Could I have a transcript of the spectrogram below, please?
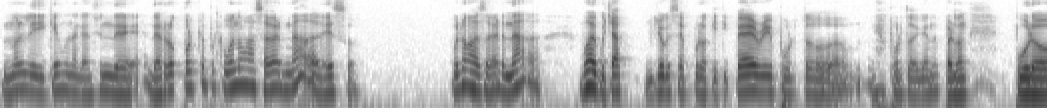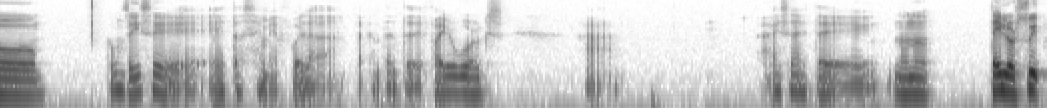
no le dediques una canción de, de rock. ¿Por qué? Porque vos no vas a saber nada de eso. Vos no vas a saber nada. Vos escuchás, yo que sé, puro Katy Perry, puro, puro qué perdón, puro, ¿cómo se dice? Esta se me fue la, la cantante de Fireworks. Ah, esa, este, no, no, Taylor Swift,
